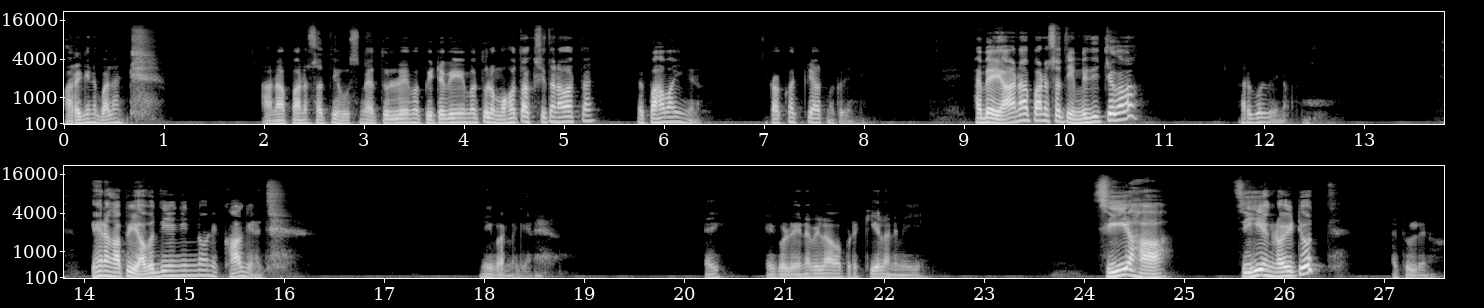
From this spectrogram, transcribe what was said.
අරගෙන බලන්න. ආනාපාන සතිය හුස්ම ඇතුල් වීම පිටවීම තුළ මොහොතක් සිත නවත්තන්න. ඔය පහම අයින් වෙනවා. එකක්වත් ක්‍රියාත්මක වෙන්නේ. හැබැයි ආනාපාන සතිය මිදිච්ච ගමන් අරගොල් වෙනවා. එහෙනම් අපි අවදියෙන් ඉන්න ඕනේ කාගෙනද? නීවරණ ගැන. ඇයි? ඒගොල්ලෝ එන වෙලාව අපිට කියලා නෙමෙයි යන්නේ. 100 හා සිහියෙන් නොහිටියොත් ඇතුල් වෙනවා.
